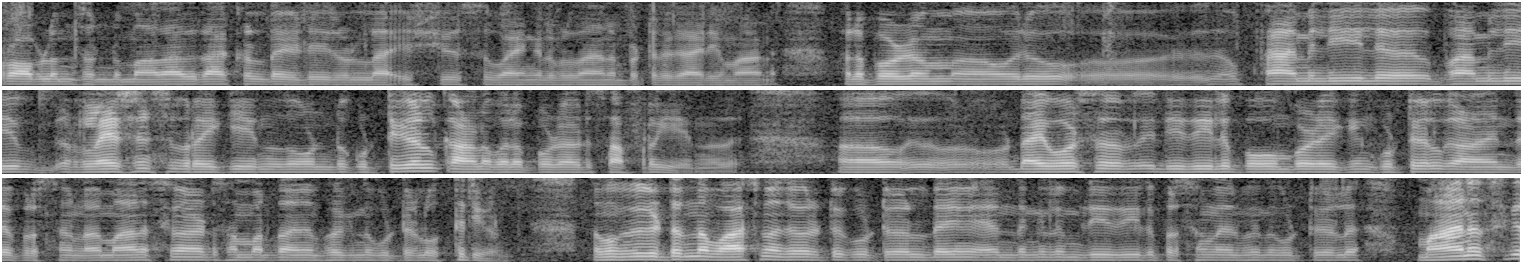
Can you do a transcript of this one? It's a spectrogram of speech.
പ്രോബ്ലംസ് ഉണ്ട്. മാതാപിതാക്കളുടെ ഇടയിലുള്ള ഇഷ്യൂസ് ഭയങ്കര പ്രധാനപ്പെട്ട ഒരു കാര്യമാണ്. പലപ്പോഴും ഒരു ഫാമിലിയിൽ ഫാമിലി റിലേഷൻസ് ബ്രേക്ക് ചെയ്യുന്നത് കൊണ്ട് കുട്ടികൾക്കാണ് പലപ്പോഴും അവർ സഫർ ചെയ്യുന്നത്. ഡൈവേഴ്സ് രീതിയിൽ പോകുമ്പോഴേക്കും കുട്ടികൾക്കാണ് അതിന്റെ പ്രശ്നങ്ങൾ മാനസികമായിട്ട് സമ്മർദ്ദം അനുഭവിക്കുന്ന കുട്ടികൾ ഒത്തിരിയുണ്ട് നമുക്ക് കിട്ടുന്ന വാസ്റ്റ് മെജോറിറ്റി കുട്ടികളുടെയും എന്തെങ്കിലും രീതിയിൽ പ്രശ്നങ്ങൾ അനുഭവിക്കുന്ന കുട്ടികൾ മാനസിക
